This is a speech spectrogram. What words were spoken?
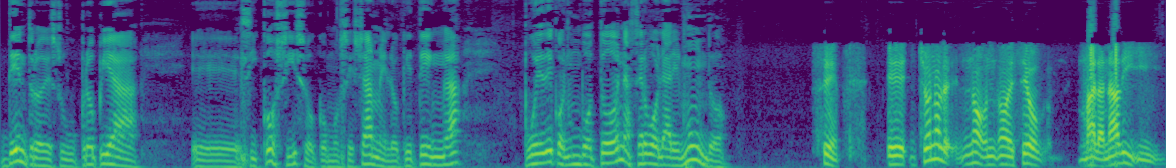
dentro de su propia eh, psicosis o como se llame lo que tenga, puede con un botón hacer volar el mundo. Sí, eh, yo no, no, no deseo mal a nadie y,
